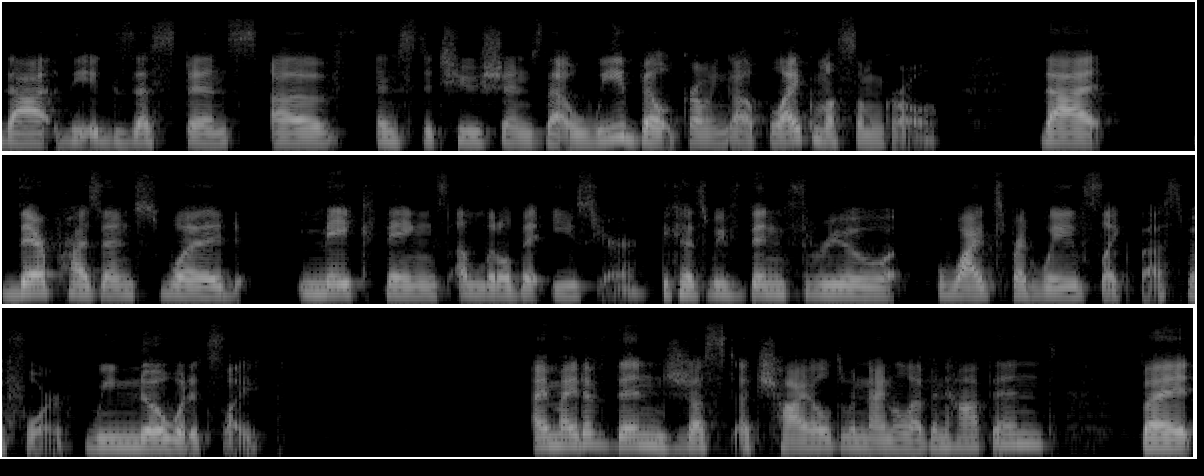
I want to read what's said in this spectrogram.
that the existence of institutions that we built growing up like Muslim Girl that their presence would make things a little bit easier because we've been through widespread waves like this before. We know what it's like. I might have been just a child when 9 11 happened, but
